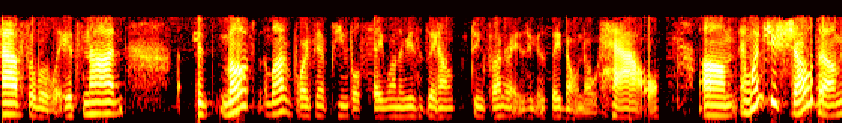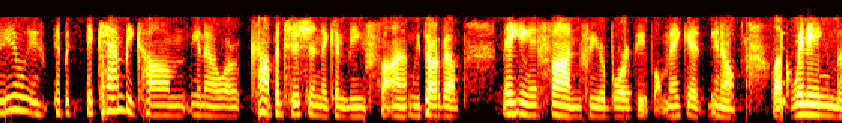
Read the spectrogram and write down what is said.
absolutely. It's not. It, most a lot of board people say one of the reasons they don't do fundraising is they don't know how. Um, and once you show them, you know, it, it can become you know a competition. It can be fun. We talk about making it fun for your board people. Make it, you know, like winning the,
